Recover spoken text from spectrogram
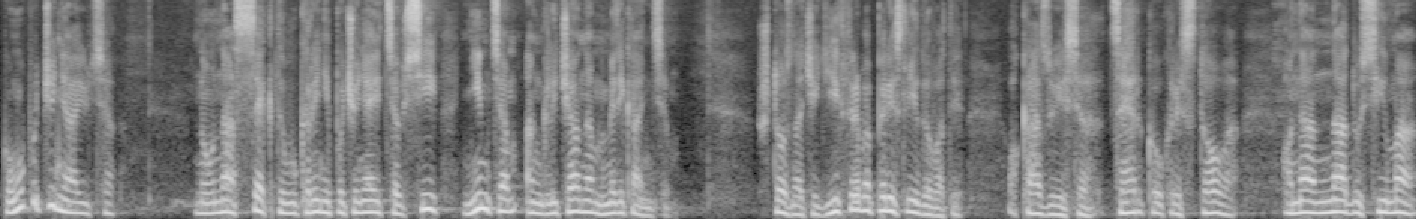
кому подчиняються. Ну, у нас секти в Україні починяються всі німцям, англічанам, американцям. Що значить, їх треба переслідувати? Оказується, церква Христова, вона над усіма,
